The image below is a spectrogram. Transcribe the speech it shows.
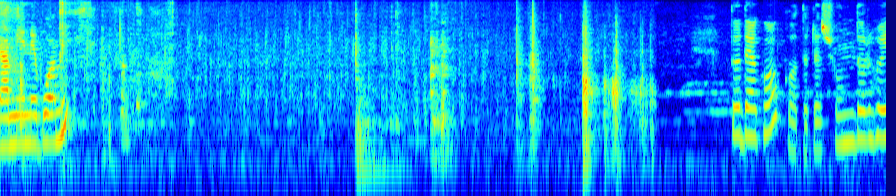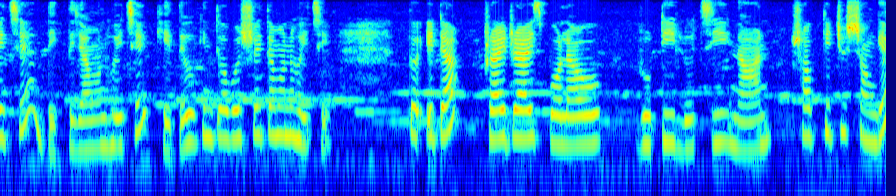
নামিয়ে নেব আমি। তো দেখো কতটা সুন্দর হয়েছে, দেখতে যেমন হয়েছে, খেতেও কিন্তু অবশ্যই তেমন হয়েছে। তো এটা ফ্রাইড রাইস পোলাও, রুটি, লুচি, নান সব কিছুর সঙ্গে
